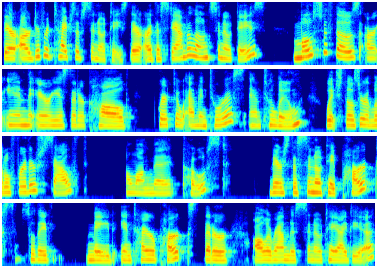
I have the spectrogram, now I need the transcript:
there are different types of cenotes. There are the standalone cenotes. Most of those are in the areas that are called Puerto Aventuras and Tulum, which those are a little further south along the coast. There's the cenote parks. So they've made entire parks that are all around this cenote idea.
